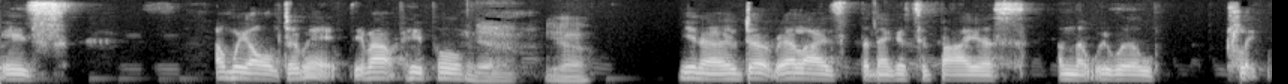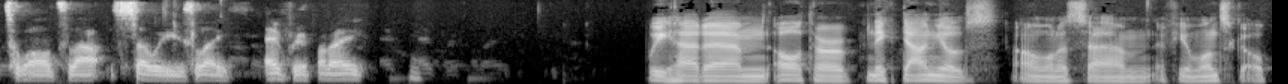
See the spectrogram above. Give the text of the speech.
is, and we all do it. The amount of people Yeah. Yeah. you know, don't realize the negative bias and that we will click towards that so easily. Everybody. We had um, author Nick Daniels on us um, a few months ago,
